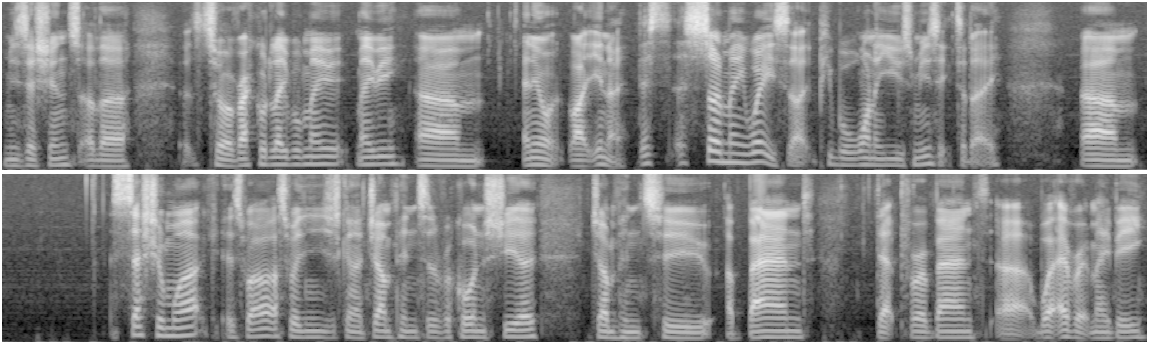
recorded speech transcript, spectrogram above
musicians, other to a record label, maybe, maybe. Um, anyone like you know, there's, there's so many ways like people want to use music today. Um, session work as well. That's when you're just going to jump into the recording studio, jump into a band, depth for a band, uh, whatever it may be.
